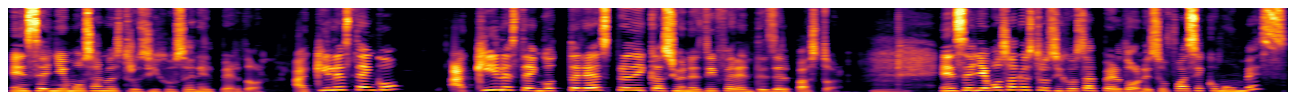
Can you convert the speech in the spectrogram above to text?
Enseñemos a nuestros hijos en el perdón. Aquí les tengo, aquí les tengo tres predicaciones diferentes del pastor. Enseñemos a nuestros hijos al perdón. Eso fue hace como un mes.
